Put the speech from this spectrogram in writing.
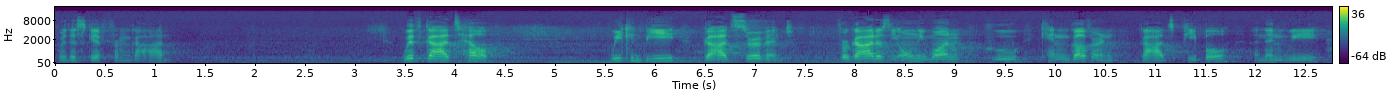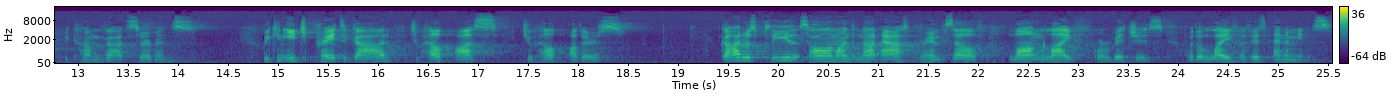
for this gift from God. With God's help, we can be God's servant, for God is the only one who can govern God's people, and then we become God's servants. We can each pray to God to help us to help others. God was pleased that Solomon did not ask for himself long life or riches or the life of his enemies.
